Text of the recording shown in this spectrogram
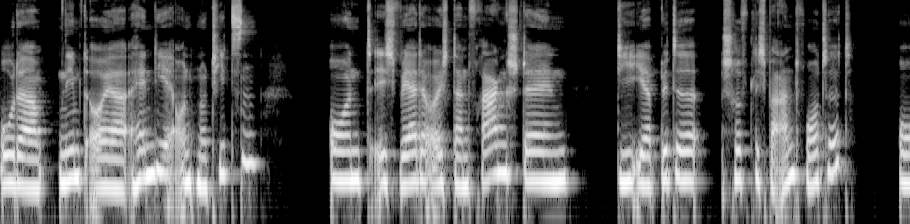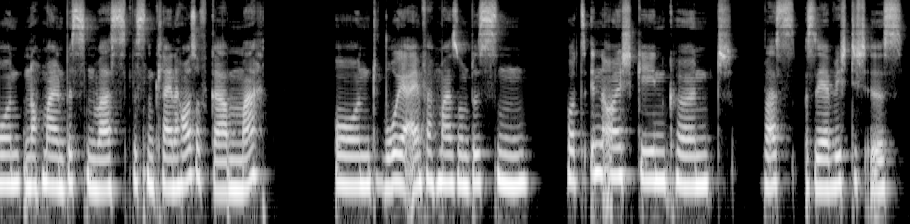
oder nehmt euer Handy und Notizen und ich werde euch dann Fragen stellen, die ihr bitte schriftlich beantwortet und nochmal ein bisschen was, bisschen kleine Hausaufgaben macht und wo ihr einfach mal so ein bisschen kurz in euch gehen könnt, was sehr wichtig ist,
